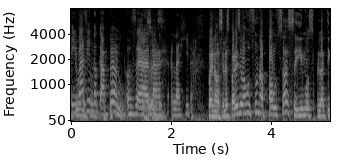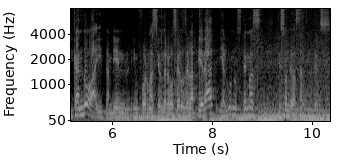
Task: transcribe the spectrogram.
Y, va siendo campeón, o sea, la, la, gira. Bueno, si les parece, vamos a una pausa. Seguimos platicando. Hay también información de Reboceros de la Piedad y algunos temas que son de bastante interés.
